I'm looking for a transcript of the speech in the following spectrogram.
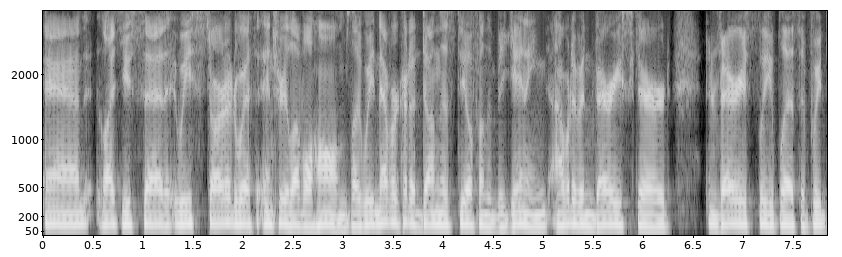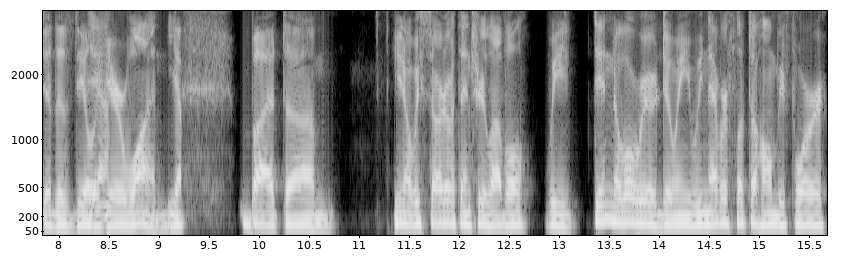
And like you said, we started with entry level homes. Like we never could have done this deal from the beginning. I would have been very scared and very sleepless if we did this deal Yeah. year one. Yep. But, um, you know, we started with entry level. We didn't know what we were doing. We never flipped a home before.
